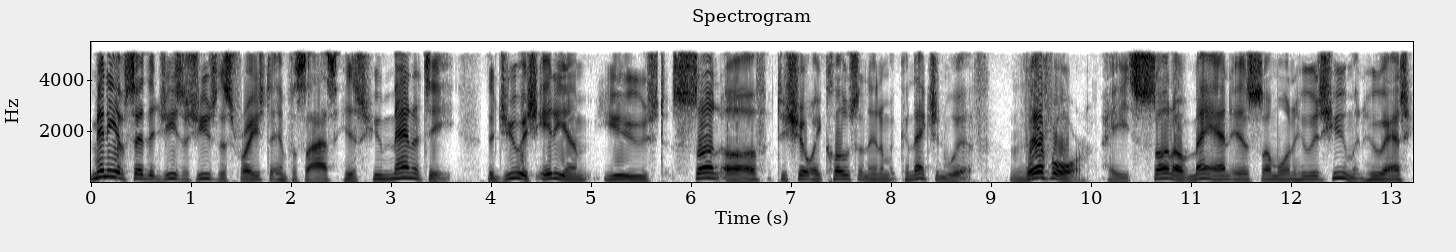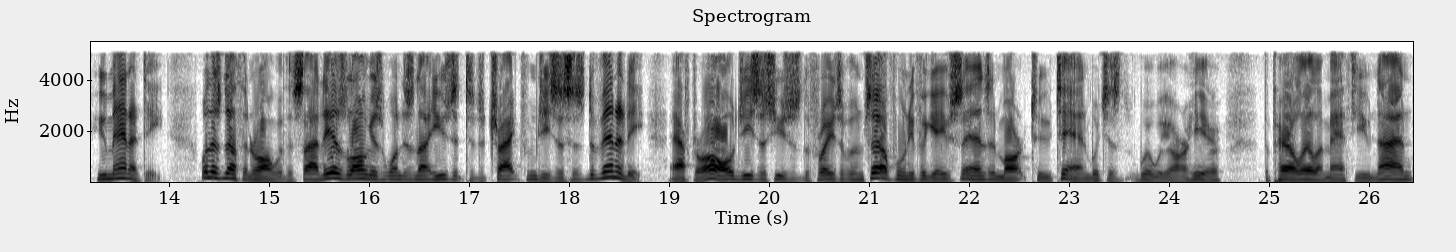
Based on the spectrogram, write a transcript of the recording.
Many have said that Jesus used this phrase to emphasize his humanity. The Jewish idiom used son of to show a close and intimate connection with. Therefore, a son of man is someone who is human, who has humanity. Well, there's nothing wrong with this idea as long as one does not use it to detract from Jesus' divinity. After all, Jesus uses the phrase of himself when he forgave sins in Mark 2:10, which is where we are here, the parallel in Matthew 9,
